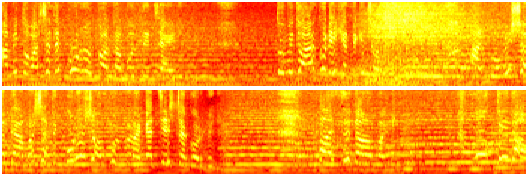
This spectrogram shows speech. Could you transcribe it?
আমি তোমার সাথে কোনো কথা বলতে চাই না। তুমি দয়া করে এখান থেকে চলে। আর ভবিষ্যতে আমার সাথে কোনো সম্পর্ক রাখার চেষ্টা করবে না। বাঁচতে দাও আমাকে। মুক্তি দাও।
